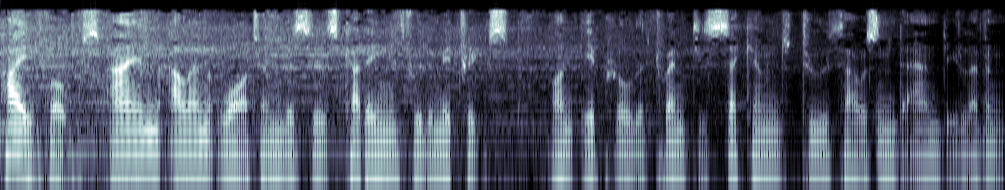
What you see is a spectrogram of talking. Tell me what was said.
Hi folks, I'm Alan and this is Cutting Through the Matrix on April the 22nd, 2011.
